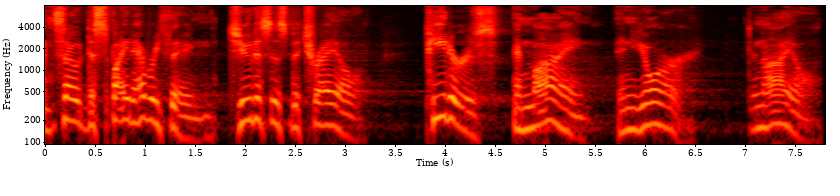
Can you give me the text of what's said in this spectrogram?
And so, despite everything, Judas's betrayal, Peter's and mine and your denial,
